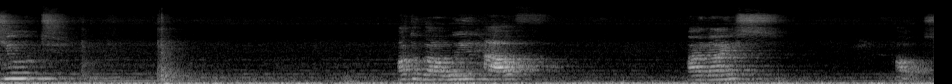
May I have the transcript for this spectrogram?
should অথবা will have a nice house.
